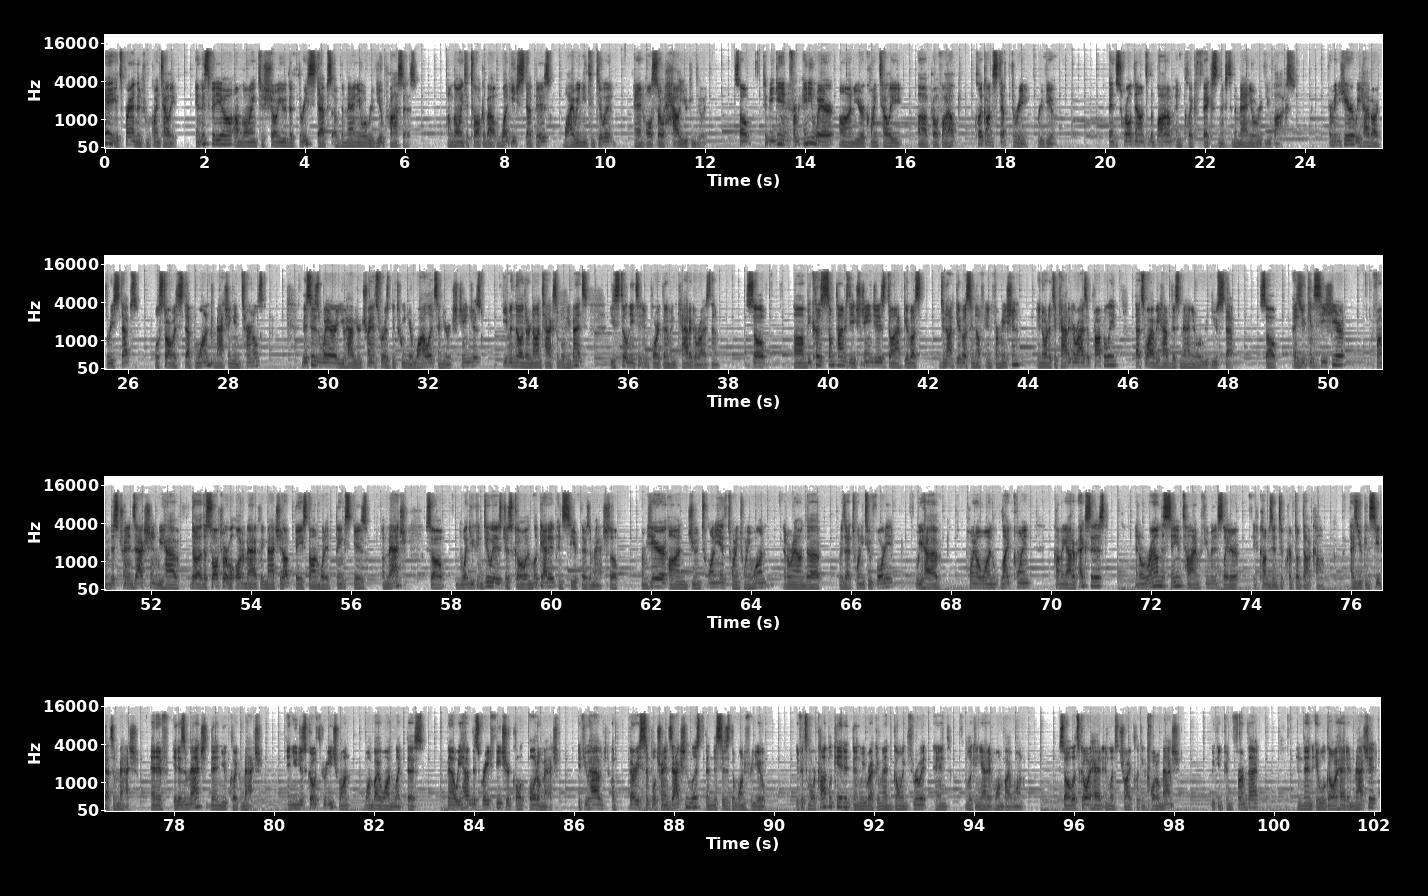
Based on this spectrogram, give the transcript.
Hey, it's Brandon from Cointelli. In this video, I'm going to show you the three steps of the manual review process. I'm going to talk about what each step is, why we need to do it, and also how you can do it. So to begin, from anywhere on your Cointelli uh, profile, click on step three, review. Then scroll down to the bottom and click fix next to the manual review box. From in here, we have our three steps. We'll start with step one, matching internals. This is where you have your transfers between your wallets and your exchanges. Even though they're non-taxable events, you still need to import them and categorize them. So um, because sometimes the exchanges do not give us do not give us enough information in order to categorize it properly, that's why we have this manual review step. So as you can see here, from this transaction, we have the, the software will automatically match it up based on what it thinks is a match. So what you can do is just go and look at it and see if there's a match. So from here on June 20th, 2021, at around, uh, what is that, 2240, we have 0.01 Litecoin coming out of Exodus. And around the same time, a few minutes later, it comes into crypto.com. As you can see, that's a match. And if it is a match, then you click match. And you just go through each one, one by one, like this. Now we have this great feature called auto match. If you have a very simple transaction list, then this is the one for you. If it's more complicated, then we recommend going through it and looking at it one by one. So let's go ahead and let's try clicking auto match. We can confirm that, and then it will go ahead and match it.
